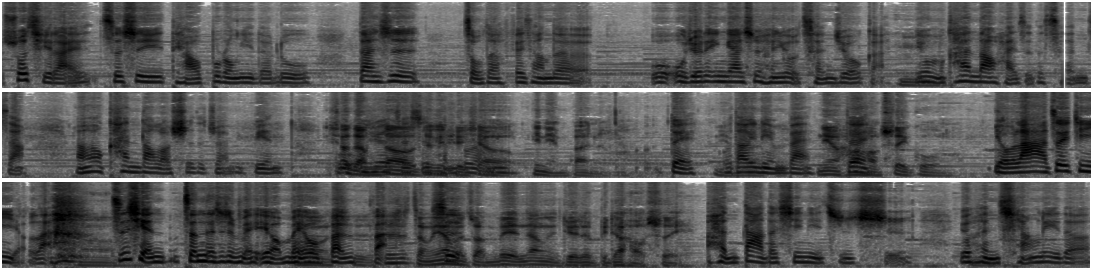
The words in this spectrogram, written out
说起来，这是一条不容易的路，但是走的非常的，我我觉得应该是很有成就感，嗯因为我们看到孩子的成长，然后看到老师的转变。校长我我觉到这个学校。一年半了啊，对我到一年半，对你有好好睡过吗？有啦，最近有啦，啊 之前真的是没有，没有哦办法。是这是怎么样的是转变让你觉得比较好睡？很大的心理支持，有很强力的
